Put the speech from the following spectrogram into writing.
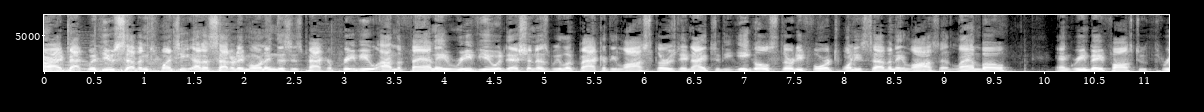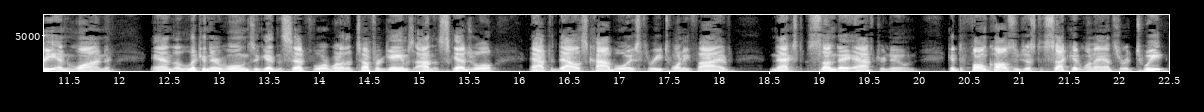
All right, back with you, 720 on a Saturday morning. This is Packer Preview on the Fan, a review edition as we look back at the loss Thursday night to the Eagles, 34-27, a loss at Lambeau, and Green Bay falls to 3 and 1, and the licking their wounds getting set for one of the tougher games on the schedule at the Dallas Cowboys, 325 next Sunday afternoon. Get to phone calls in just a second when I answer a tweet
